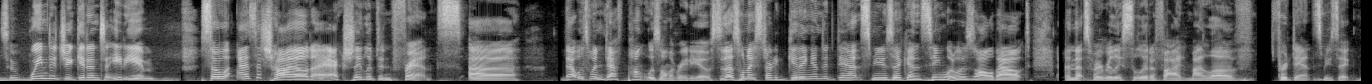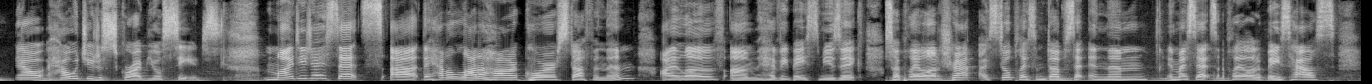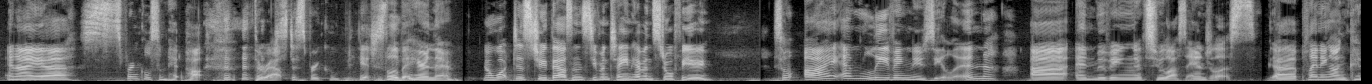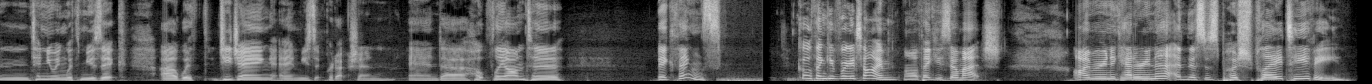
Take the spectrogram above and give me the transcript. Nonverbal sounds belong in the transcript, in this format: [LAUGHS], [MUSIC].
So when did you get into EDM? So as a child, I actually lived in France. Uh, that was when Daft Punk was on the radio. So that's when I started getting into dance music and seeing what it was all about. And that's where I really solidified my love for dance music. Now, how would you describe your sets? My DJ sets, uh, they have a lot of hardcore stuff in them. I love um, heavy bass music, so I play a lot of trap. I still play some dubstep in them in my sets. I play a lot of bass house, and I uh, sprinkle some hip hop [LAUGHS] throughout. Just a sprinkle. yeah, just a little bit here and there. Now, what does 2017 have in store for you? So I am leaving New Zealand uh, and moving to Los Angeles. Uh, planning on continuing with music, uh, with DJing and music production, and uh, hopefully on to big things. Cool. Thank you for your time. Oh, thank you so much. I'm Marina Katerina, and this is Push Play TV.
